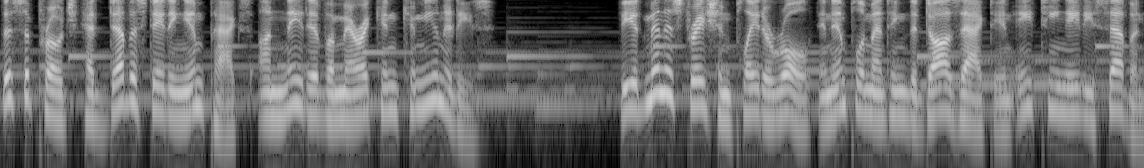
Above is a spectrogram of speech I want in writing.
this approach had devastating impacts on Native American communities. The administration played a role in implementing the Dawes Act in 1887,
